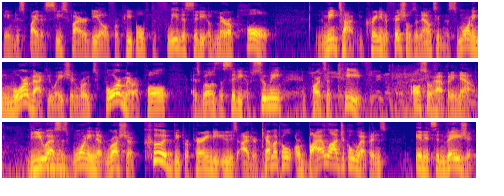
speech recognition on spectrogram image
came despite a ceasefire deal for people to flee the city of Mariupol. In the meantime, Ukrainian officials announcing this morning more evacuation routes for Mariupol, as well as the city of Sumy and parts of Kiev. Also happening now. The U.S. is warning that Russia could be preparing to use either chemical or biological weapons in its invasion.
